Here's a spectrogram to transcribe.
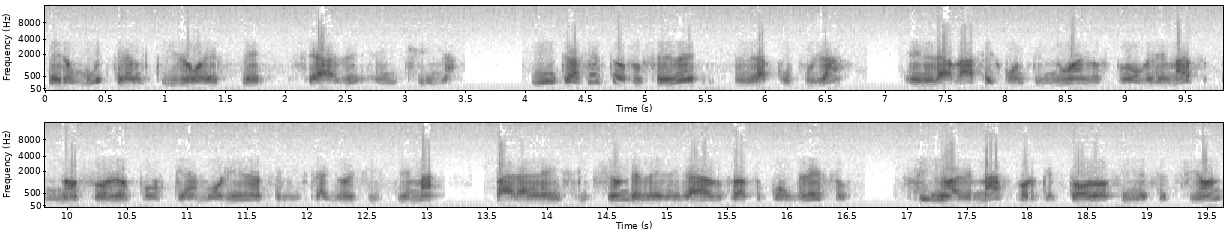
pero muy tranquilo este Seade en China. Mientras esto sucede en la cúpula, en la base continúan los problemas, no solo porque a Morena se le cayó el sistema para la inscripción de delegados a su Congreso, sino además porque todos, sin excepción,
